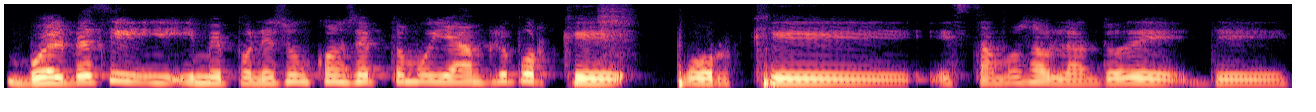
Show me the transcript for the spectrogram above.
Vuelves y, me pones un concepto muy amplio porque, porque estamos hablando de, de,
